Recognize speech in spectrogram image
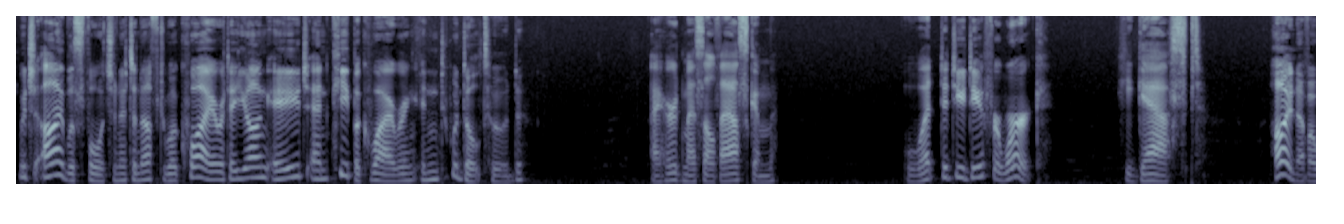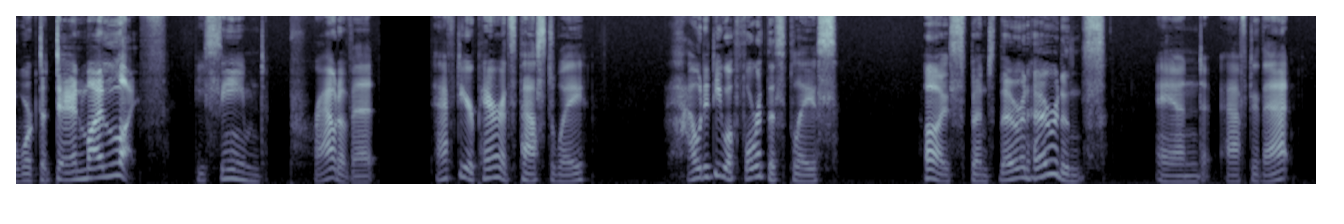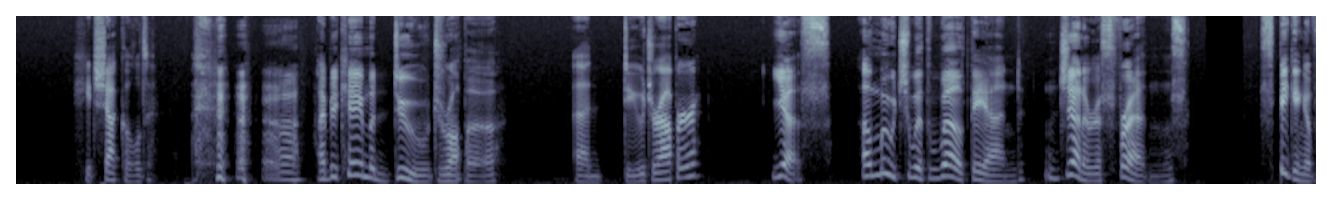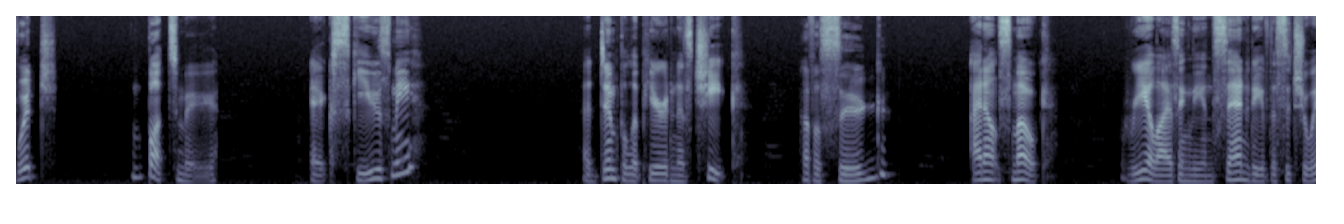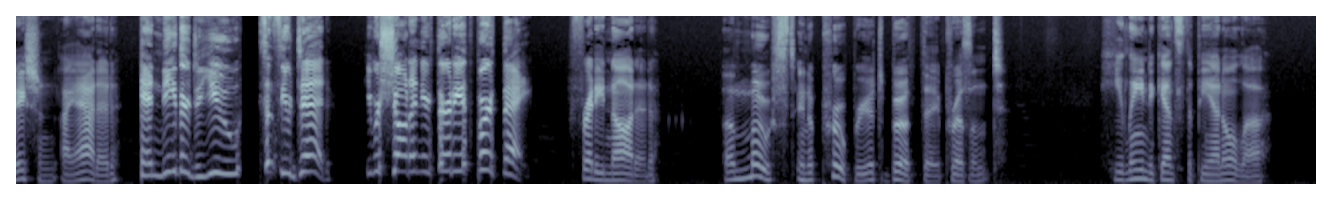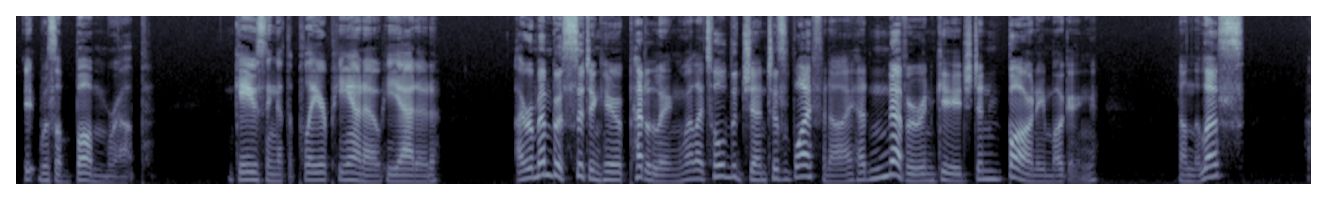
which I was fortunate enough to acquire at a young age and keep acquiring into adulthood. I heard myself ask him, What did you do for work? He gasped. I never worked a day in my life. He seemed proud of it. After your parents passed away, how did you afford this place? I spent their inheritance. And after that? He chuckled. I became a dew dropper. A dew dropper? Yes, a mooch with wealthy and generous friends. Speaking of which, butt me. Excuse me? A dimple appeared in his cheek. Have a cig? I don't smoke. Realizing the insanity of the situation, I added, And neither do you, since you're dead! You were shot on your 30th birthday! Freddie nodded. A most inappropriate birthday present. He leaned against the pianola. It was a bum rap. Gazing at the player piano, he added, I remember sitting here peddling while I told the gent his wife and I had never engaged in Barney mugging. Nonetheless,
